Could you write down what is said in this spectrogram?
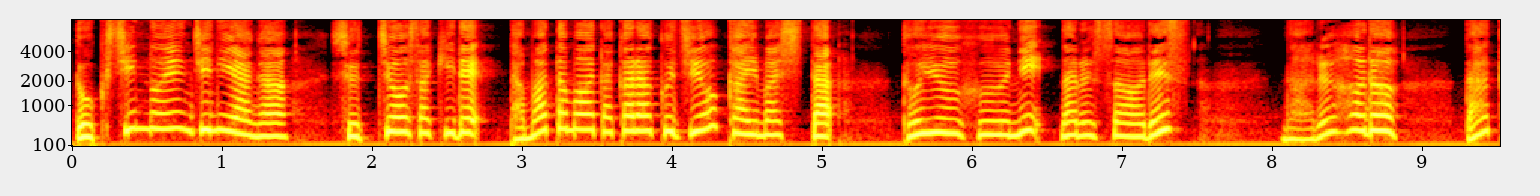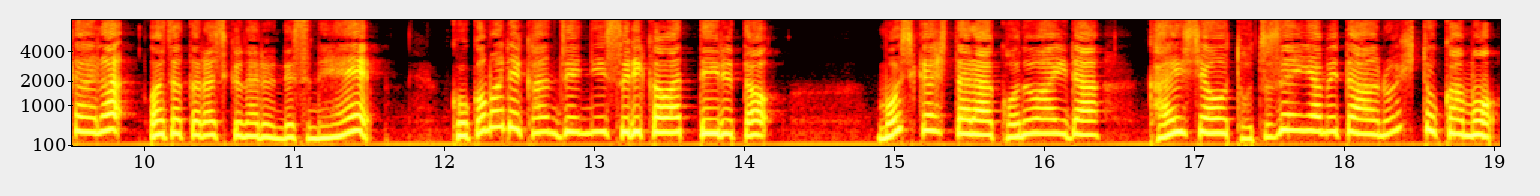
独身のエンジニアが出張先でたまたま宝くじを買いましたという風になるそうです。なるほど。だからわざとらしくなるんですね。ここまで完全にすり替わっていると、もしかしたらこの間会社を突然辞めたあの人かも、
